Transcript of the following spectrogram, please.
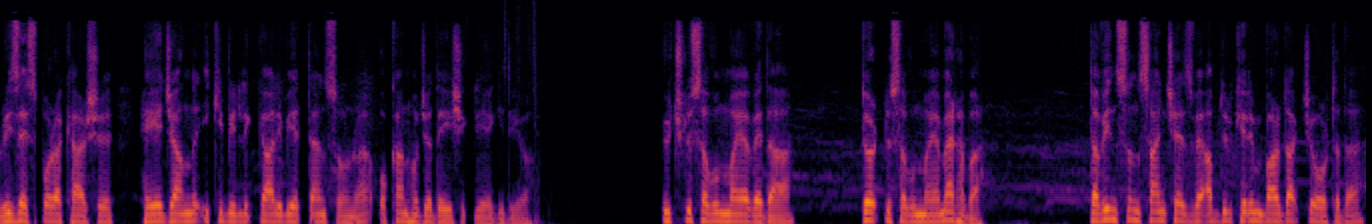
Rizespor'a karşı heyecanlı 2-1'lik galibiyetten sonra Okan Hoca değişikliğe gidiyor. Üçlü savunmaya veda, dörtlü savunmaya merhaba. Davinson Sanchez ve Abdülkerim Bardakçı ortada,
